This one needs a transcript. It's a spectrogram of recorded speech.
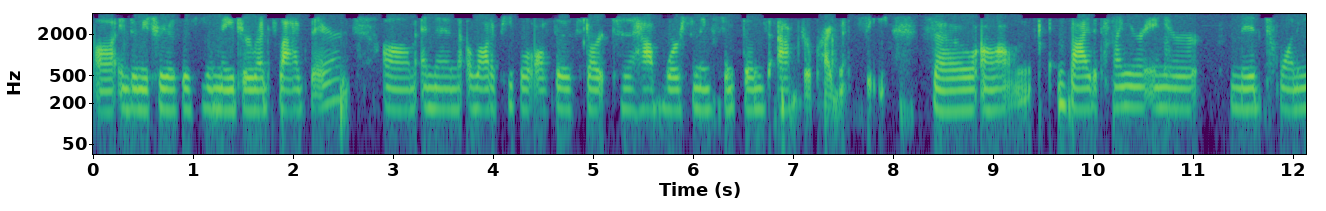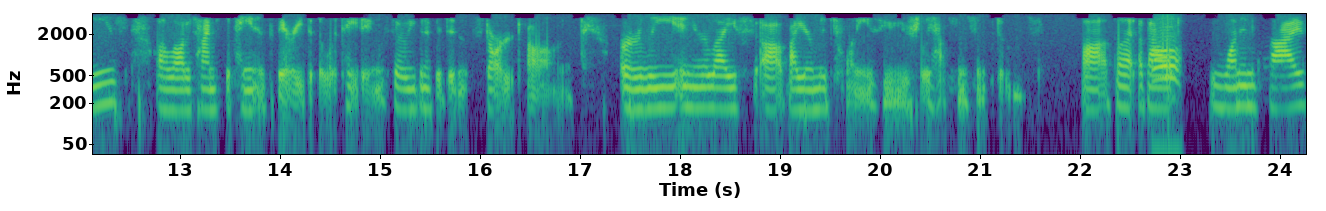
Uh, endometriosis is a major red flag there. Um, and then a lot of people also start to have worsening symptoms after pregnancy. So um, by the time you're in your mid 20s, a lot of times the pain is very debilitating. So even if it didn't start um, early in your life, uh, by your mid 20s, you usually have some symptoms. Uh, but about one in five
